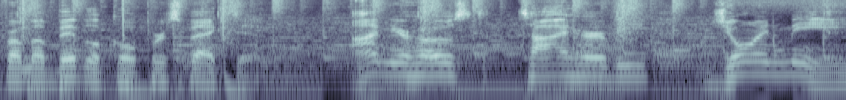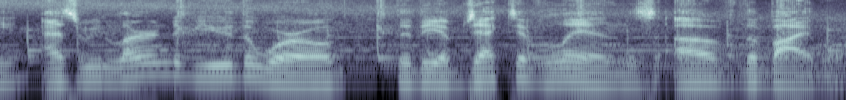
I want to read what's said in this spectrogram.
from a biblical perspective. I'm your host, Ty Hervey. Join me as we learn to view the world through the objective lens of the Bible.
